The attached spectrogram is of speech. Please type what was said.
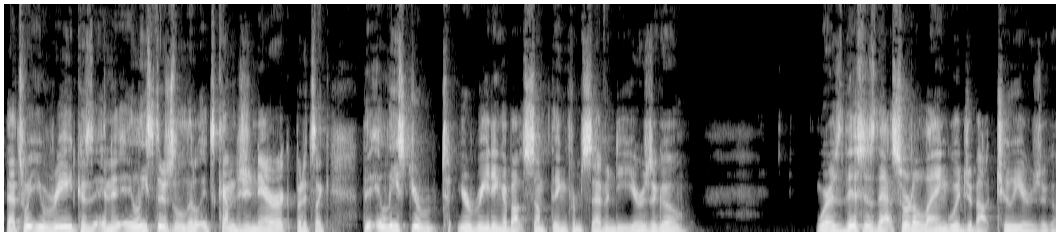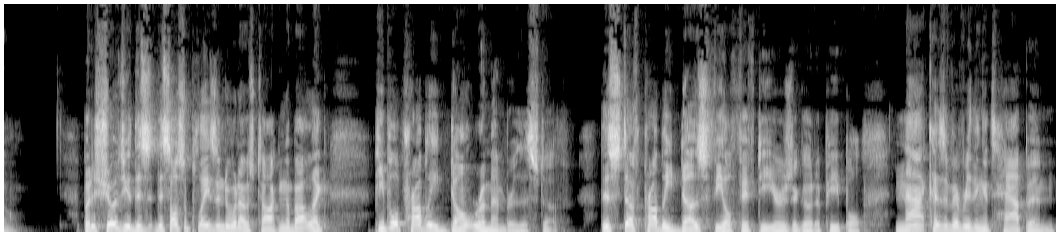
that's what you read because, and at least there's a little. It's kind of generic, but it's like the, at least you're you're reading about something from 70 years ago. Whereas this is that sort of language about two years ago. But it shows you this. This also plays into what I was talking about. Like people probably don't remember this stuff. This stuff probably does feel 50 years ago to people, not because of everything that's happened,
